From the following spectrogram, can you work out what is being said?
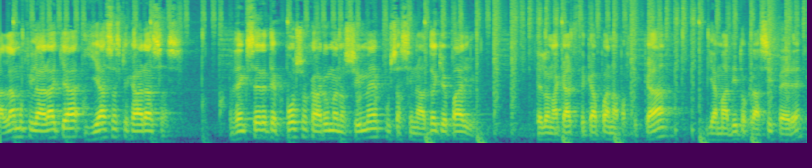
Καλά μου φιλαράκια, γεια σας και χαρά σας. Δεν ξέρετε πόσο χαρούμενος είμαι που σας συναντώ και πάλι. Θέλω να κάτσετε κάπου αναπαυτικά, διαμαντή το κρασί φέρε,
